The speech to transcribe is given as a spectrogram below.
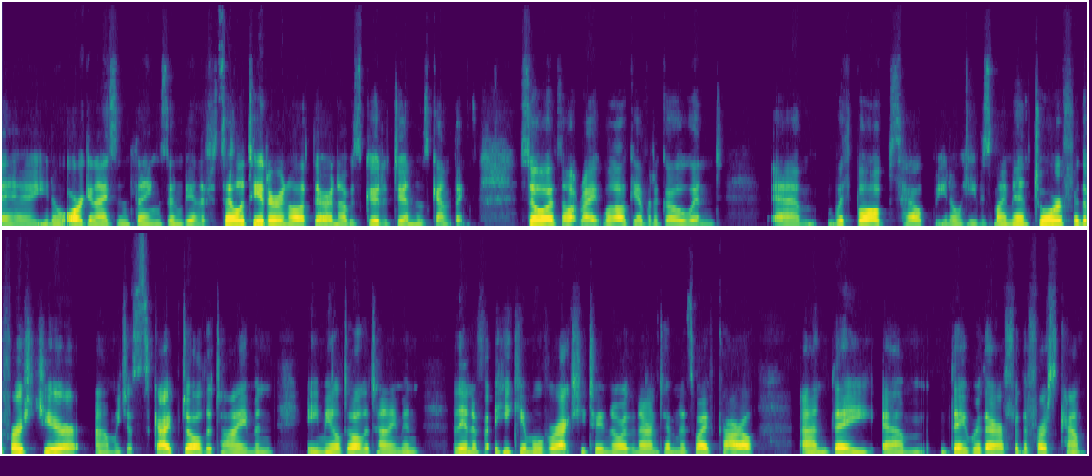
uh, you know, organizing things and being a facilitator and all that there, and I was good at doing those kind of things. So I thought, right, well, I'll give it a go. And um, with Bob's help, you know, he was my mentor for the first year, and we just skyped all the time and emailed all the time. And, and then if he came over actually to Northern Ireland, him and his wife Carol, and they um they were there for the first camp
